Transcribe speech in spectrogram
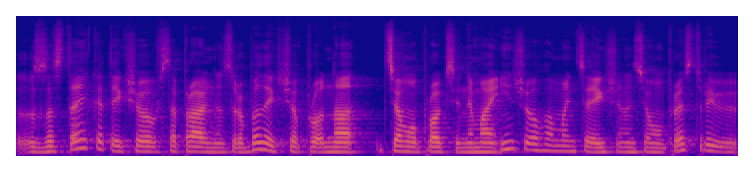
застейкати, якщо ви все правильно зробили, якщо на цьому проксі немає іншого гаманця, якщо на цьому пристрої,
